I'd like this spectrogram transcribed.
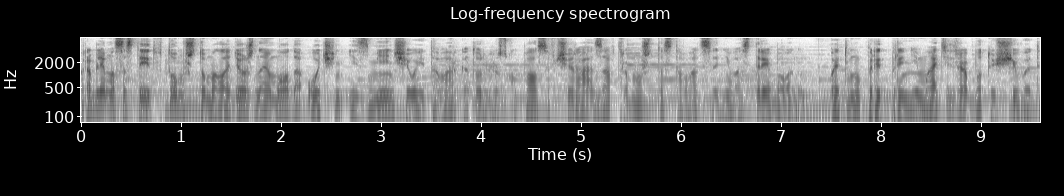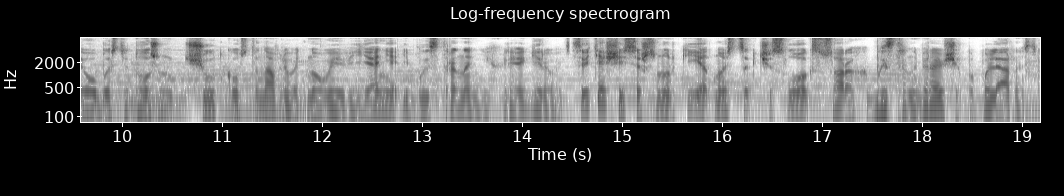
Проблема состоит в том, что молодежная мода очень изменчива и товар, который раскупался вчера, завтра может оставаться невостребованным. Поэтому предприниматель, работающий в этой области, должен чутко устанавливать новые влияния и быстро на них реагировать. Светящиеся шнурки относятся к числу аксессуаров быстро набирающих популярность.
